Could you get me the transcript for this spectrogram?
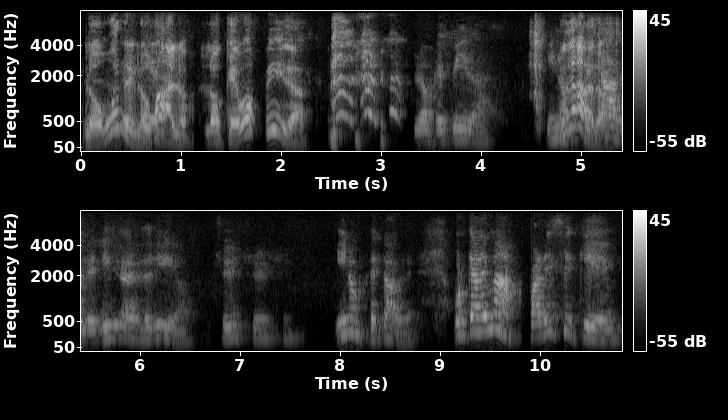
Lo bueno y lo malo, lo que vos pidas. Lo que pidas. Inobjetable, claro. libre albedrío. Sí, sí, sí. inobjetable. Porque además parece que,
